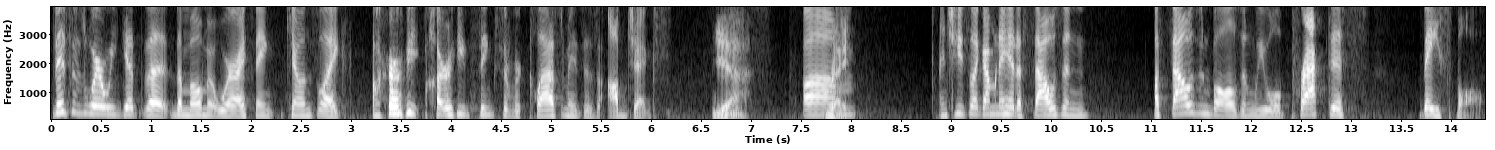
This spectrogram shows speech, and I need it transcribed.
this is where we get the the moment where I think Kyon's like, Ari, Ari thinks of her classmates as objects. Yeah. Um, Right. And she's like, I'm going to hit a thousand, a thousand balls, and we will practice baseball.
